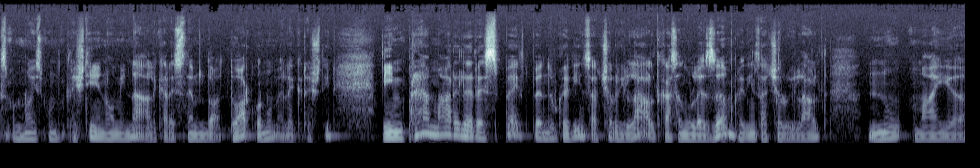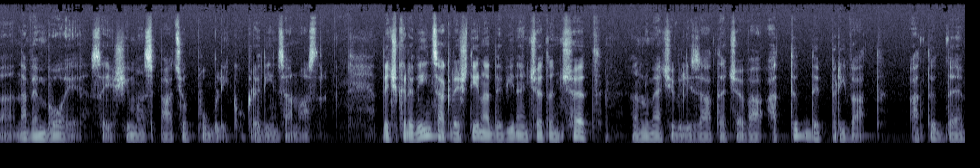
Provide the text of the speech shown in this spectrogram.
spun noi, spun creștinii nominali, care suntem doar, doar cu numele creștin, din prea marele respect pentru credința celuilalt, ca să nu lezăm credința celuilalt, nu mai uh, avem voie să ieșim în spațiul public cu credința noastră. Deci credința creștină devine încet încet în lumea civilizată ceva atât de privat, atât de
